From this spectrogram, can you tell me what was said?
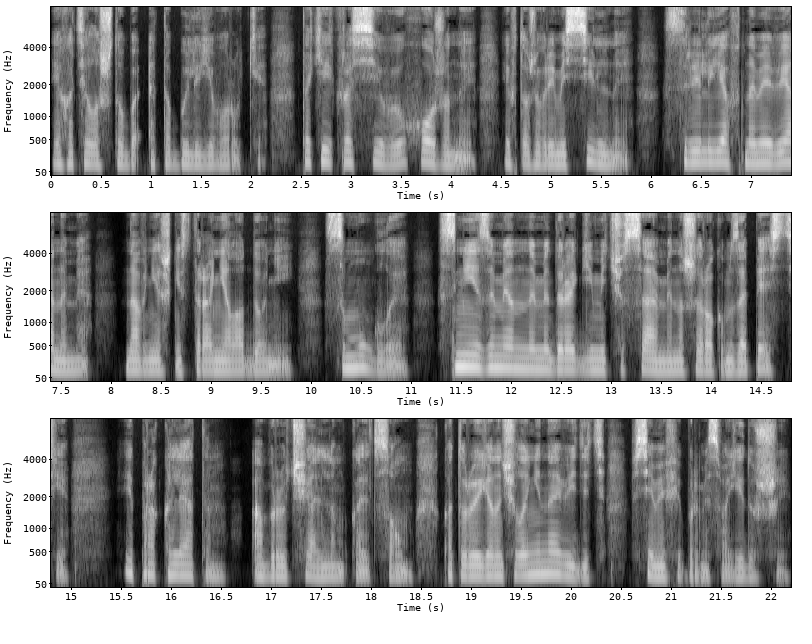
Я хотела, чтобы это были его руки, такие красивые, ухоженные и в то же время сильные, с рельефными венами на внешней стороне ладоней, смуглые, с неизменными дорогими часами на широком запястье и проклятым обручальным кольцом, которое я начала ненавидеть всеми фибрами своей души.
